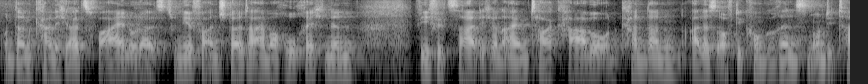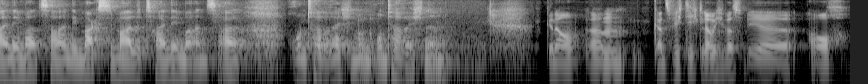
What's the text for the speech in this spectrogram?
und dann kann ich als Verein oder als Turnierveranstalter einmal hochrechnen, wie viel Zeit ich an einem Tag habe und kann dann alles auf die Konkurrenzen und die Teilnehmerzahlen, die maximale Teilnehmeranzahl runterbrechen und runterrechnen. Genau, ähm, ganz wichtig, glaube ich, was wir auch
